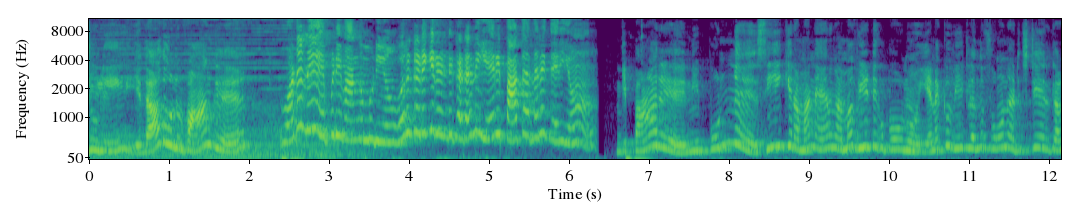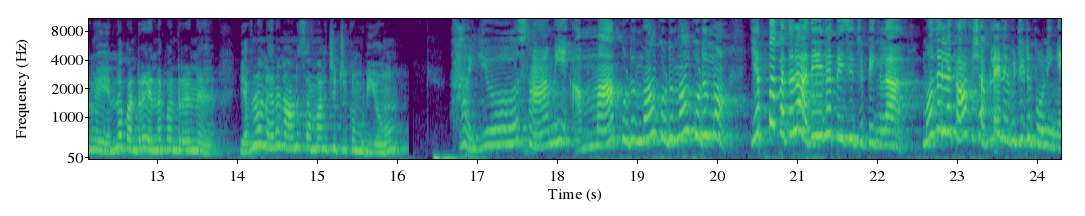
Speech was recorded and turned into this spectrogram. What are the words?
ஜூலி ஏதாவது ஒண்ணு வாங்கு. உடனே எப்படி வாங்க முடியும்? ஒரு கடைக்கு ரெண்டு கடைன்னு ஏறி பார்த்தா தானே தெரியும். இங்க பாரு நீ பொண்ணு சீக்கிரமா நேரங்காலமா வீட்டுக்கு போகணும். எனக்கும் வீட்ல இருந்து போன் அடிச்சுட்டே இருக்காங்க. என்ன பண்ற என்ன பண்றேன்னு. எவ்வளவு நேரம் நானும் சமாளிச்சிட்டு இருக்க முடியும்? ஐயோ சாமி அம்மா குடும்பம் குடும்பம் குடும்பம். எப்ப பார்த்தாலும் அதே தான் பேசிட்டு இருப்பீங்களா? முதல்ல காஃபி ஷாப்ல என்ன விட்டுட்டு போனீங்க.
